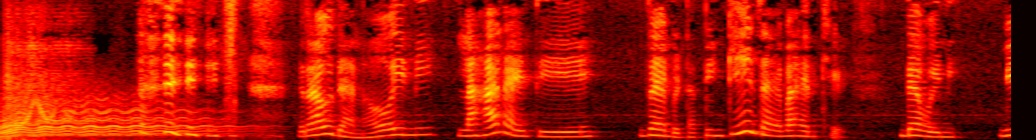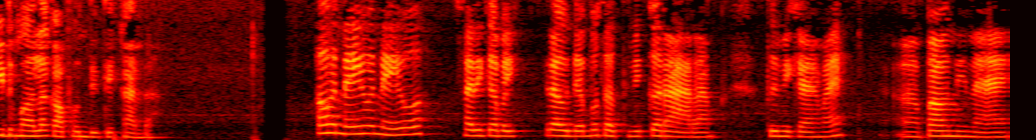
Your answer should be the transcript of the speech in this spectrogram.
राहू द्या ना वहिनी. लहान आहे ती. जाय बेटा पिंकी जाय बाहेर खेळ. द्या वहिनी. मी तुम्हाला कापून देते कांदा. अहो नाही हो नाही हो. सारिका बाई राहू द्या बसा तुम्ही करा आराम. तुम्ही काय माय पाहुणी नाही.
